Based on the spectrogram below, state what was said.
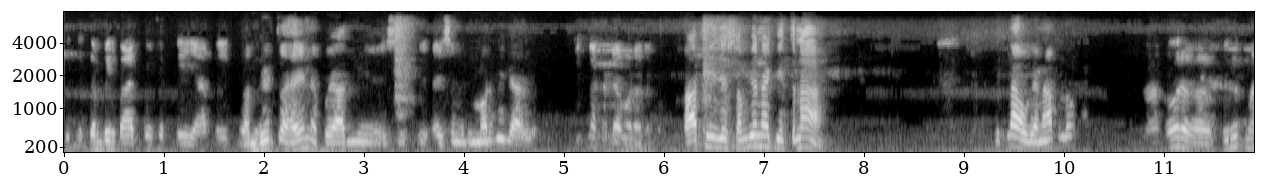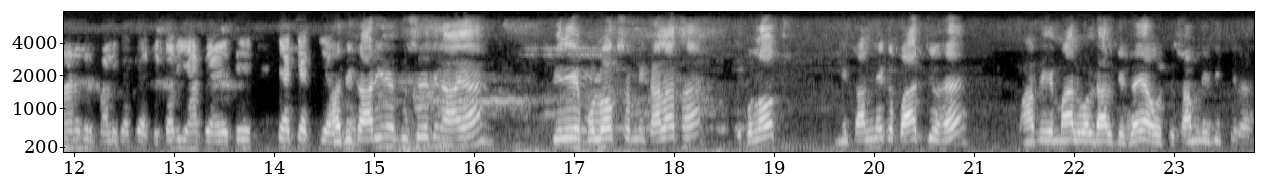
कितनी गंभीर बात हो सकती है यहाँ पे? गंभीर तो है ही ना कोई आदमी ऐसे ऐसे में तो मर भी जाएगा कितना खड्डा बड़ा था? काफ़ी जो समझो ना कितना कितना हो गया ना आप लोग? और सूरत महानगर पालिका के अधिकारी यहाँ पे आए थे क्या क्या किया? अधिकारी ने दूसरे दिन आया फिर ये ब्लॉक सब निकाला था। ये ब्लॉक निकालने के बाद जो है वहाँ पे ये माल वाल डाल के गया हो तो सामने दिख रहा है।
